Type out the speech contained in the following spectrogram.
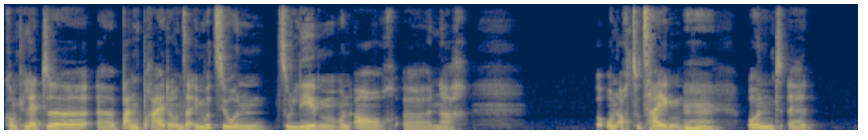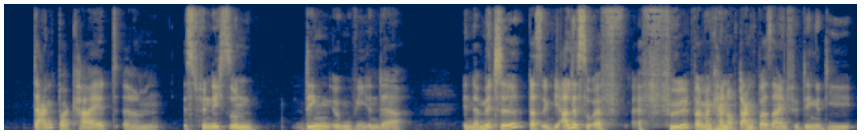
komplette äh, Bandbreite unserer Emotionen zu leben und auch äh, nach und auch zu zeigen. Mhm. Und äh, Dankbarkeit ähm, ist, finde ich, so ein Ding irgendwie in der in der Mitte, das irgendwie alles so erf erfüllt, weil man mhm. kann auch dankbar sein für Dinge, die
